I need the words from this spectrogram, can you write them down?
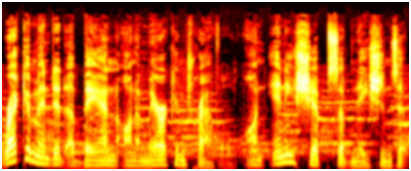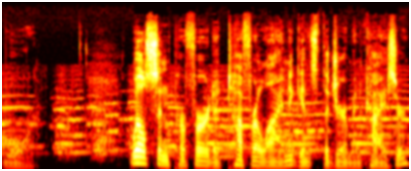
recommended a ban on American travel on any ships of nations at war. Wilson preferred a tougher line against the German Kaiser,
